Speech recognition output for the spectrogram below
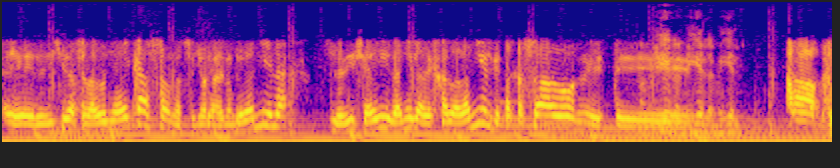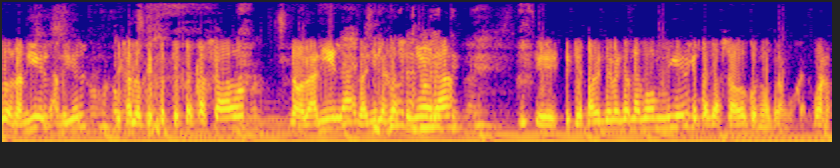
eh, dirigidas a la dueña de casa, una señora de nombre Daniela. Le dice ahí, Daniela, dejado a Daniel, que está casado. Este, A Miguel, a Miguel, a Miguel. Ah, perdón, a Miguel, a Miguel, No, no. déjalo que, que está casado. No, Daniela, Daniela es la señora este, que aparentemente anda con Miguel, que está casado con otra mujer. Bueno,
